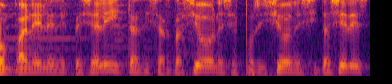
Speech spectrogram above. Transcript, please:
con paneles de especialistas, disertaciones, exposiciones y talleres.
